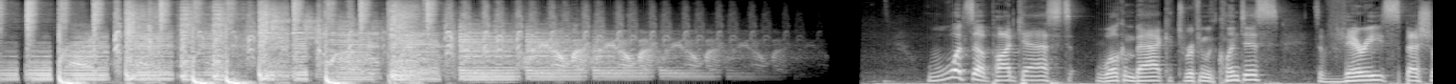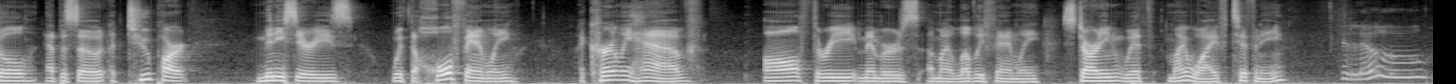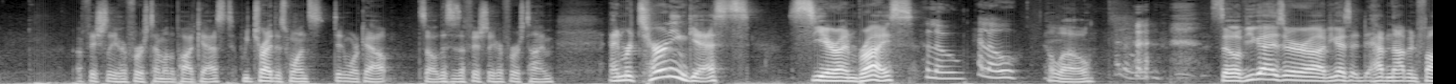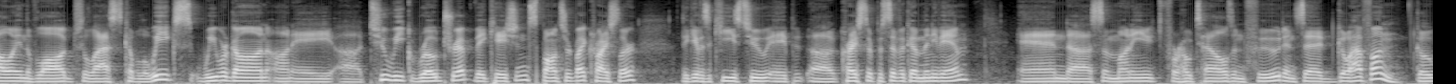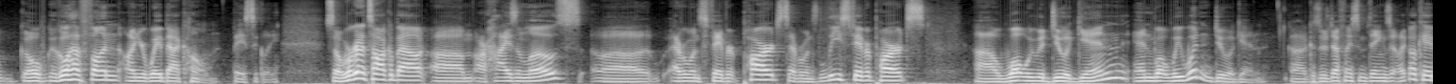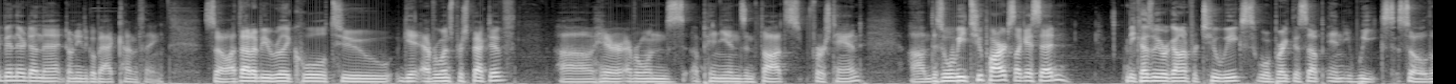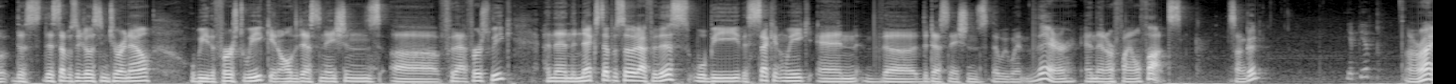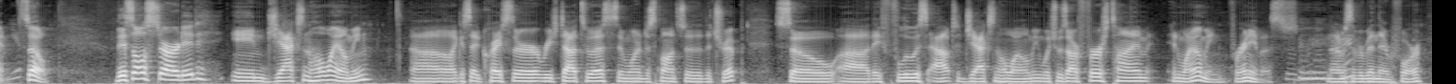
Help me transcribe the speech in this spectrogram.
What's up, podcast? Welcome back to Riffing with Clintus. It's a very special episode, a two part mini series with the whole family. I currently have all three members of my lovely family, starting with my wife, Tiffany. Hello. Officially her first time on the podcast. We tried this once, didn't work out. So this is officially her first time. And returning guests, Sierra and Bryce. Hello. Hello. Hello. Hello. so if you guys are, uh, if you guys have not been following the vlog for the last couple of weeks, we were gone on a uh, two-week road trip vacation sponsored by Chrysler. They gave us the keys to a uh, Chrysler Pacifica minivan and uh, some money for hotels and food, and said, "Go have fun. Go go go have fun on your way back home." Basically. So we're going to talk about um, our highs and lows, uh, everyone's favorite parts, everyone's least favorite parts, uh, what we would do again, and what we wouldn't do again. Because there's definitely some things that like, okay, been there, done that, don't need to go back, kind of thing. So I thought it'd be really cool to get everyone's perspective, uh, hear everyone's opinions and thoughts firsthand. Um, this will be two parts, like I said because we were gone for two weeks, we'll break this up in weeks. So the, this this episode you're listening to right now will be the first week and all the destinations uh, for that first week, and then the next episode after this will be the second week and the the destinations that we went there, and then our final thoughts. Sound good? Yep, yep. All right. So this all started in Jackson Hole, Wyoming. Uh, like I said, Chrysler reached out to us and wanted to sponsor the trip. So uh, they flew us out to Jackson Hole, Wyoming, which was our first time in Wyoming for any of us. None of us have ever been there before.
